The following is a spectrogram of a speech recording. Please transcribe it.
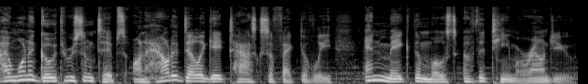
I want to go through some tips on how to delegate tasks effectively and make the most of the team around you.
